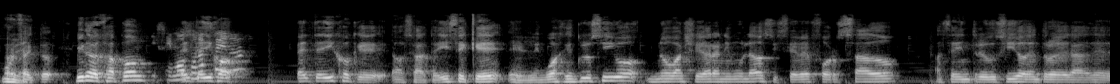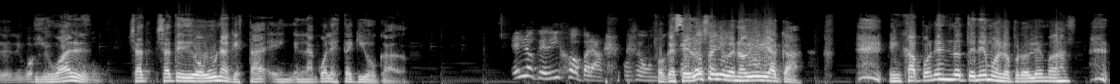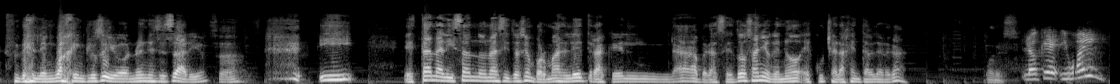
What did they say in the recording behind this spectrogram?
muy bien. perfecto. Vino de Japón, Hicimos él te, una dijo, cena. Él te dijo que, o sea, te dice que el lenguaje inclusivo no va a llegar a ningún lado si se ve forzado a ser introducido dentro de la- de- del lenguaje. Igual-. Ya, ya te digo una que está en, en la cual está equivocado. Es lo que dijo, para un segundo. Porque hace dos años que no vive acá. En japonés no tenemos los problemas del lenguaje inclusivo, no es necesario. Y está analizando una situación por más letras que él haga, pero hace dos años que no escucha a la gente hablar acá. Por eso. Lo que, igual,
